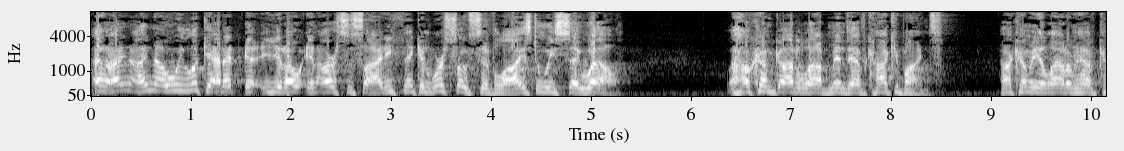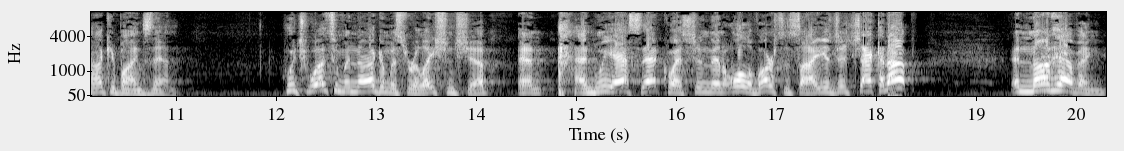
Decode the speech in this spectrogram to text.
And I, I know we look at it, uh, you know, in our society thinking we're so civilized and we say, well, how come God allowed men to have concubines? How come He allowed them to have concubines then? Which was a monogamous relationship. And, and we ask that question, then all of our society is just shacking up and not having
